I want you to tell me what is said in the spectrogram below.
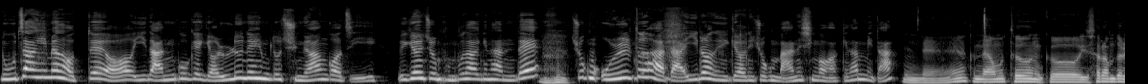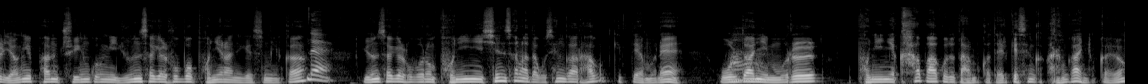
노장이면 어때요? 이 난국의 연륜의 힘도 중요한 거지. 의견이 좀 분분하긴 한데 조금 올드하다 이런 의견이 조금 많으신 것 같긴 합니다. 네. 근데 아무튼 그 이 사람들을 영입한 주인공이 윤석열 후보 본인 아니겠습니까? 네. 윤석열 후보는 본인이 신선하다고 생각을 하기 때문에 올드한 아. 인물을 본인이 커버하고도 남을 거다 이렇게 생각하는 거 아닐까요?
